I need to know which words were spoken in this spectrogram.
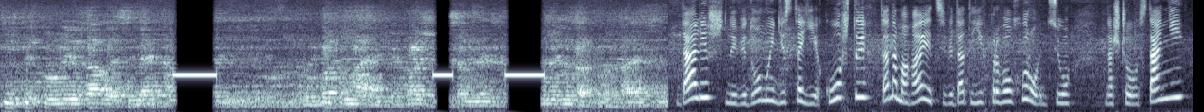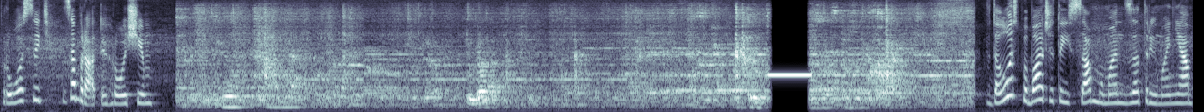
Скільки повиїжджали, сидять там, Далі ж невідомий дістає кошти та намагається віддати їх правоохоронцю, на що останній просить забрати гроші. Вдалося побачити й сам момент затримання.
